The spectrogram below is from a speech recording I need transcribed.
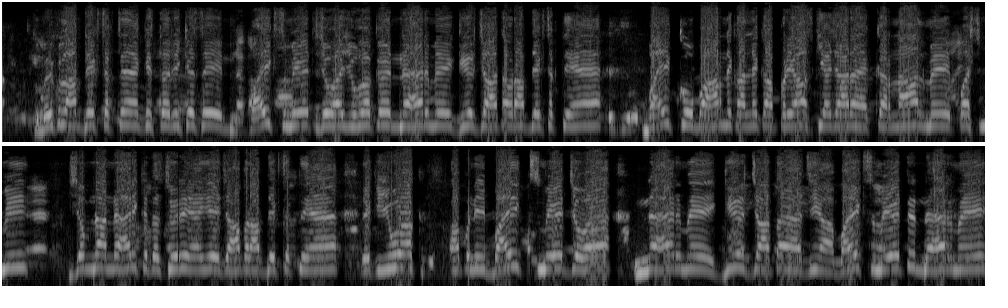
तो बिल्कुल आप देख सकते हैं किस तरीके से बाइक समेत जो है युवक नहर में गिर जाता है और आप देख सकते हैं बाइक को बाहर निकालने का प्रयास किया जा रहा है। करनाल में पश्चिमी यमुना नहर की तस्वीरें हैं ये, जहाँ पर आप देख सकते हैं एक युवक अपनी बाइक समेत जो है नहर में गिर जाता है। जी हाँ बाइक समेत नहर में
